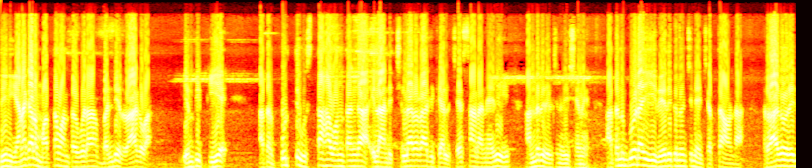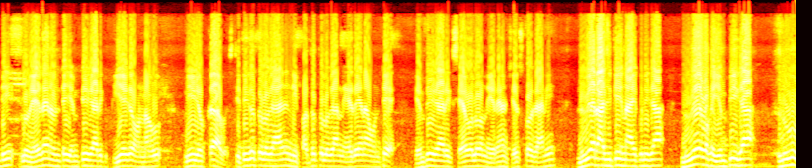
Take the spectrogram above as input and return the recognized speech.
దీని వెనకాల మొత్తం అంతా కూడా బండి రాఘవ ఎంపీపీఏ అతను పూర్తి ఉత్సాహవంతంగా ఇలాంటి చిల్లర రాజకీయాలు చేస్తాడనేది అందరికీ తెలిసిన విషయమే. అతనికి కూడా ఈ వేదిక నుంచి నేను చెప్తా ఉండా రాఘవరెడ్డి నువ్వు ఏదైనా ఉంటే ఎంపీ గారికి పిఏగా ఉన్నావు. నీ యొక్క స్థితిగతులు కానీ నీ పద్ధతులు కానీ ఏదైనా ఉంటే ఎంపీ గారికి సేవలో నీ ఏదైనా చేసుకో కానీ నువ్వే రాజకీయ నాయకునిగా నువ్వే ఒక ఎంపీగా నువ్వు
